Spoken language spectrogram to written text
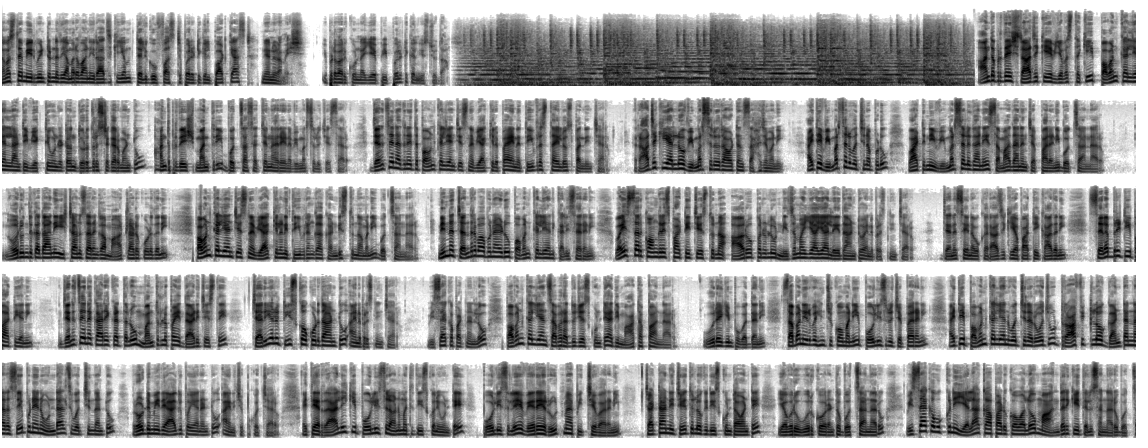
నమస్తే మీరు వింటున్నది అమరవాణి రాజకీయం తెలుగు ఫస్ట్ పొలిటికల్ పాడ్కాస్ట్. నేను రమేష్. ఇప్పటి వరకు ఉన్న ఏపీ పొలిటికల్ న్యూస్ చూద్దాం. ఆంధ్రప్రదేశ్ రాజకీయ వ్యవస్థకి పవన్ కళ్యాణ్ లాంటి వ్యక్తి ఉండటం దురదృష్టకరమంటూ ఆంధ్రప్రదేశ్ మంత్రి బొత్స సత్యనారాయణ విమర్శలు చేశారు. జనసేన అధినేత పవన్ కళ్యాణ్ చేసిన వ్యాఖ్యలపై ఆయన తీవ్రస్థాయిలో స్పందించారు. రాజకీయాల్లో విమర్శలు రావటం సహజమని అయితే విమర్శలు వచ్చినప్పుడు వాటిని విమర్శలుగానే సమాధానం చెప్పాలని బొత్స అన్నారు. నోరుంది కదా అని ఇష్టానుసారంగా మాట్లాడకూడదని పవన్ కళ్యాణ్ చేసిన వ్యాఖ్యలని తీవ్రంగా ఖండిస్తున్నామని బొత్స అన్నారు. నిన్న చంద్రబాబు నాయుడు పవన్ కళ్యాణ్ కలిశారని వైఎస్సార్ కాంగ్రెస్ పార్టీ చేస్తున్న ఆరోపణలు నిజమయ్యాయా లేదా అంటూ ఆయన ప్రశ్నించారు. జనసేన ఒక రాజకీయ పార్టీ కాదని సెలబ్రిటీ పార్టీ అని జనసేన కార్యకర్తలు మంత్రులపై దాడి చేస్తే చర్యలు తీసుకోకూడదా అంటూ ఆయన ప్రశ్నించారు. విశాఖపట్నంలో పవన్ కళ్యాణ్ సభ రద్దు చేసుకుంటే అది మా తప్ప అన్నారు. ఊరేగింపు వద్దని సభ నిర్వహించుకోమని పోలీసులు చెప్పారని అయితే పవన్ కళ్యాణ్ వచ్చిన రోజు ట్రాఫిక్లో గంటన్నర సేపు నేను ఉండాల్సి వచ్చిందంటూ రోడ్డు మీదే ఆగిపోయానంటూ ఆయన చెప్పుకొచ్చారు. అయితే ర్యాలీకి పోలీసులు అనుమతి తీసుకొని ఉంటే పోలీసులే వేరే రూట్ మ్యాప్ ఇచ్చేవారని చట్టాన్ని చేతుల్లోకి తీసుకుంటామంటే ఎవరు ఊరుకోరంటూ బొత్స అన్నారు. విశాఖ ఉక్కుని ఎలా కాపాడుకోవాలో మా అందరికీ తెలుసన్నారు బొత్స.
